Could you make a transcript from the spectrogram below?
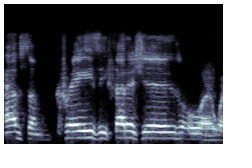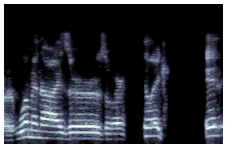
have some crazy fetishes or were womanizers or like it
